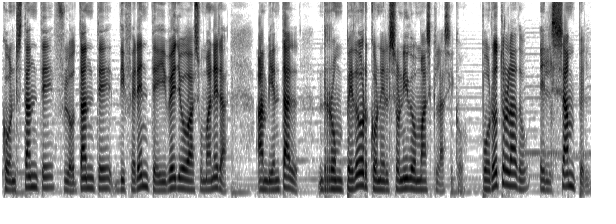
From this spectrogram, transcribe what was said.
Constante, flotante, diferente y bello a su manera, ambiental, rompedor con el sonido más clásico. Por otro lado, el sample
